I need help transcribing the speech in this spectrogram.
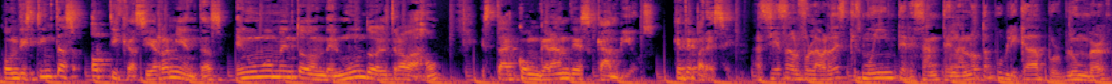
con distintas ópticas y herramientas en un momento donde el mundo del trabajo está con grandes cambios. ¿Qué te parece? Así es, Adolfo. La verdad es que es muy interesante. En la nota publicada por Bloomberg,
